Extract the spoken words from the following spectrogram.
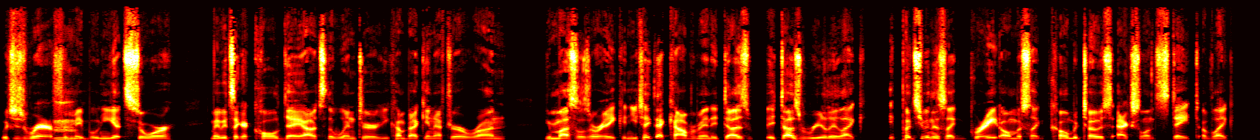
which is rare for me. Mm. But when you get sore, maybe it's like a cold day out, it's the winter, you come back in after a run, your muscles are aching. You take that caliper, man, it does it does really like it puts you in this like great, almost like comatose, excellent state of like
